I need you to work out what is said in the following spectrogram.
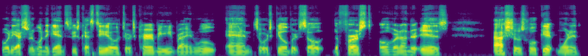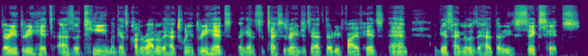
where the Astros are going against Luis Castillo, George Kirby, Bryan Woo, and George Gilbert. So the first over and under is Astros will get more than 33 hits as a team. Against Colorado, they had 23 hits. Against the Texas Rangers, they had 35 hits, and against St. Louis, they had 36 hits.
